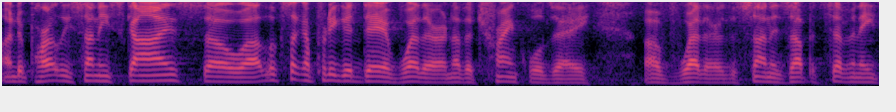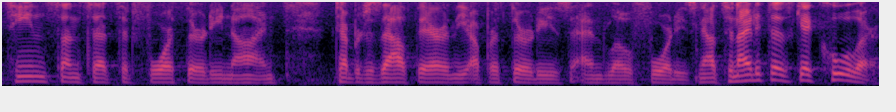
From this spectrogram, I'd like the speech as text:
under partly sunny skies. So uh, looks like a pretty good day of weather, another tranquil day of weather. The sun is up at 718, sunsets at 439. Temperatures out there in the upper 30s and low 40s. Now tonight it does get cooler.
